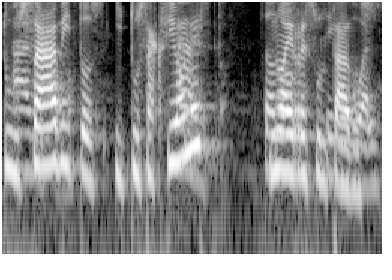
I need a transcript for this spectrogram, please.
tus hábitos, y tus acciones, no hay resultados. igual.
